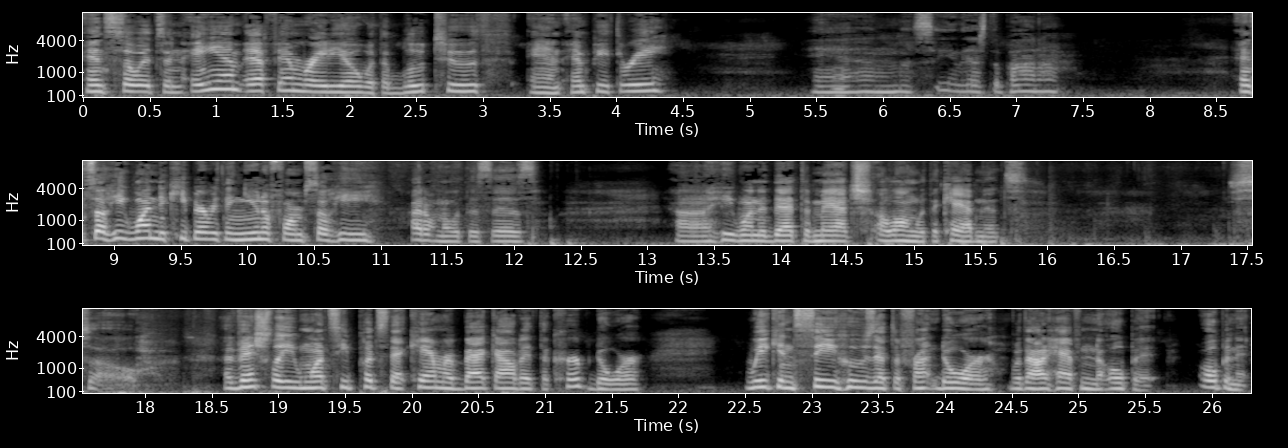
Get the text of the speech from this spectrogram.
And so it's an AM FM radio with a Bluetooth and MP3 and let's see, there's the bottom. And so he wanted to keep everything uniform, so he, I don't know what this is. Uh, he wanted that to match along with the cabinets. So eventually, once he puts that camera back out at the curb door, we can see who's at the front door without having to open it. Open it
